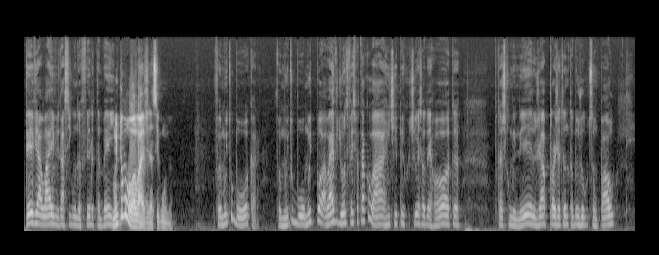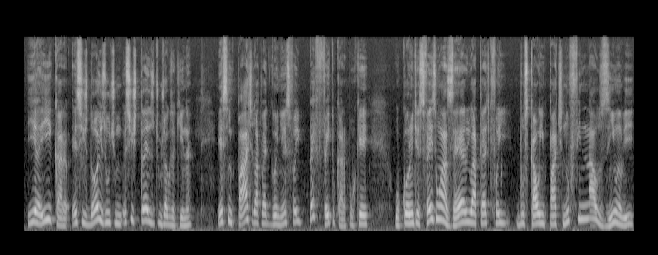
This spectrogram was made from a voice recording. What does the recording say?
Teve a live da segunda-feira também. Muito boa a live da segunda. Foi muito boa, cara. Foi muito boa, muito boa. A live de ontem foi espetacular. A gente repercutiu essa derrota Atlético Mineiro, já projetando também o jogo de São Paulo. E aí, cara, esses dois últimos, esses três últimos jogos aqui, né? Esse empate do Atlético Goianiense foi perfeito, cara, porque o Corinthians fez 1 a 0 e o Atlético foi buscar o empate no finalzinho ali.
